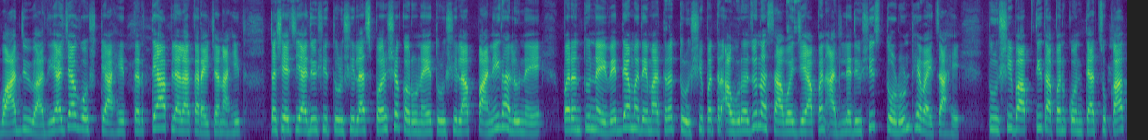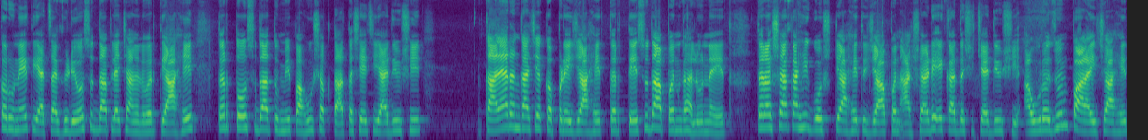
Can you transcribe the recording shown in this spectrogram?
वादविवाद या ज्या गोष्टी आहेत तर त्या आपल्याला करायच्या नाहीत. तसेच या दिवशी तुळशीला स्पर्श करू नये तुळशीला पाणी घालू नये परंतु नैवेद्यामध्ये मात्र तुळशीपत्र आवर्जून असावं जे आपण आदल्या दिवशीच तोडून ठेवायचं आहे. तुळशी बाबतीत आपण कोणत्या चुका करू नयेत याचा व्हिडिओसुद्धा आपल्या चॅनलवरती आहे तर तोसुद्धा तुम्ही पाहू शकता. तसेच या दिवशी काळ्या रंगाचे कपडे जे आहेत तर ते सुद्धा आपण घालू नयेत. तर अशा काही गोष्टी आहेत ज्या आपण आषाढी एकादशीच्या दिवशी आवर्जून पाळायच्या आहेत.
